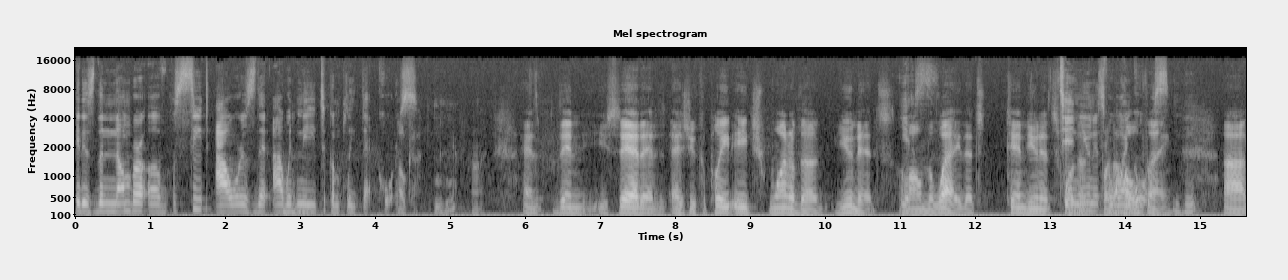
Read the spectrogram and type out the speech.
it is the number of seat hours that I would need to complete that course. Okay. All right. And then you said as, as you complete each one of the units along Yes. the way, that's 10 units for 10 the, units for for the one whole course. Mm-hmm. thing. Uh,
